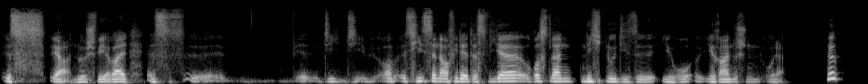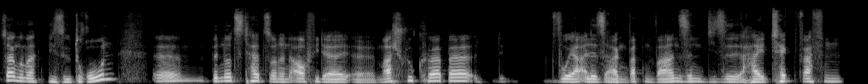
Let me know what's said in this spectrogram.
ist ja nur schwer, weil es äh, die, die, es hieß dann auch wieder, dass wieder Russland nicht nur diese Iro iranischen oder ne, sagen wir mal diese Drohnen äh, benutzt hat, sondern auch wieder äh, Marschflugkörper, wo ja alle sagen, was ein Wahnsinn, diese Hightech-Waffen,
